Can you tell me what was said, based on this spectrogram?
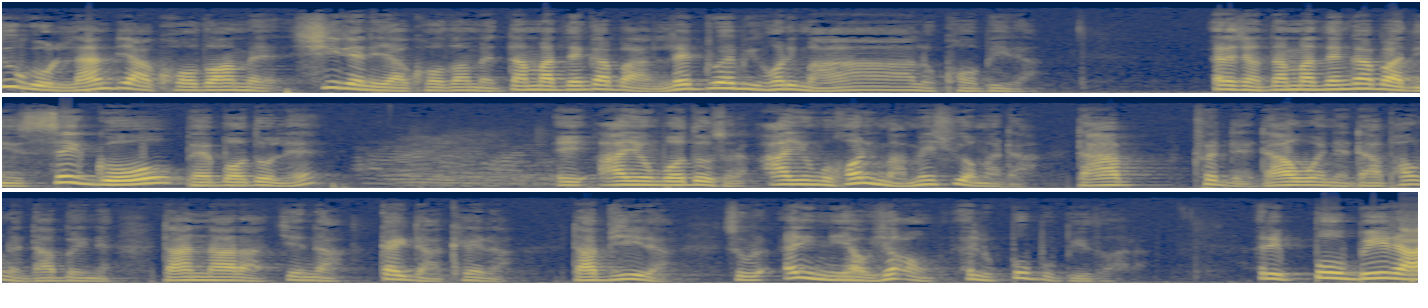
သူ့ကိုလမ်းပြခေါ်သွားမဲ့ရှိတဲ့နေရာခေါ်သွားမဲ့တမ္မာသင်္ကပ္ပလက်တွဲပြီးဟောဒီမှာလို့ခေါ်ပေးတာအဲ့ဒါကြောင့်တမ္မာသင်္ကပ္ပဒီစိတ်ကိုဘယ်ပေါ်တော့လဲအေးအာယုံပေါ်တော့ဆိုတာအာယုံကိုဟောဒီမှာမင်းရှုရမှာဒါဒါထွက်တယ်ဒါဝဲတယ်ဒါဖောက်တယ်ဒါပိန်တယ်ဒါနာတာကျင်တာကြိုက်တာခဲတာဒါပြေးတာဆိုတော့အဲ့ဒီနေရာကိုရောက်အောင်အဲ့လိုပုတ်ပုတ်ပေးသွားတာအဲ့ဒီပို့ပေးတာ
